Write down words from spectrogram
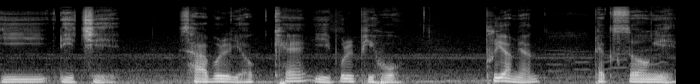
이리치 사불 역해 이불 비호 풀이하면 백성이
